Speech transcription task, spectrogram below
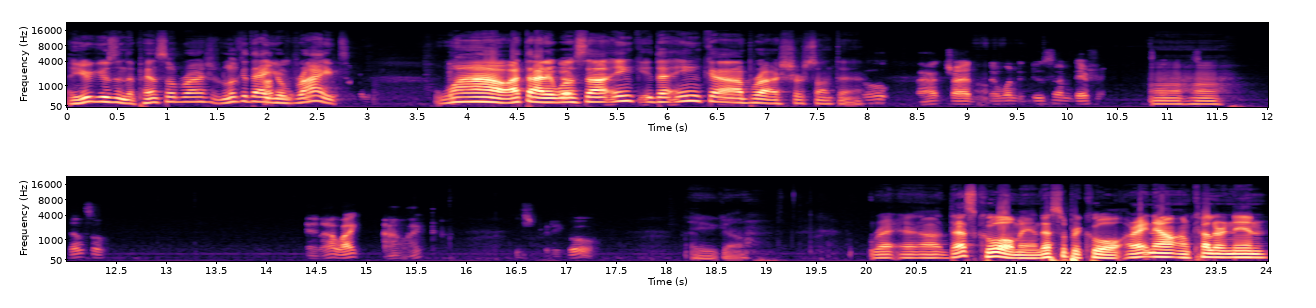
And you're using the pencil brush? Look at that. I'm You're right. Wow. I thought it was uh, ink, the ink uh, brush or something. Oh, I tried. I wanted to do something different. Uh huh. Pencil. And I like. I like. it. It's pretty cool. There you go. Right. Uh, that's cool, man. That's super cool. Right now, I'm coloring in,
